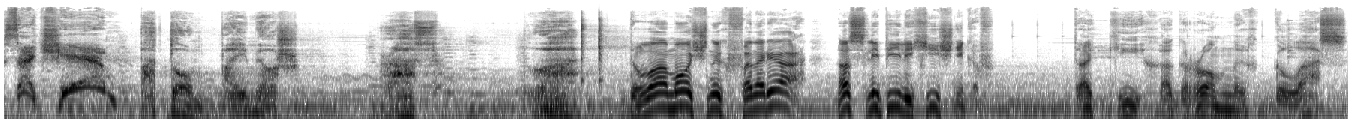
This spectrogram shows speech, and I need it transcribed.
Зачем? Потом поймешь. Раз, два. Два мощных фонаря ослепили хищников. Таких огромных глаз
